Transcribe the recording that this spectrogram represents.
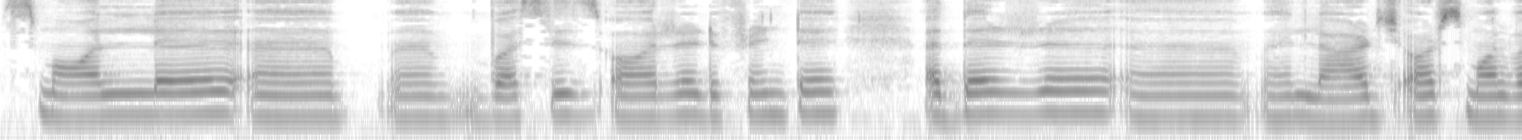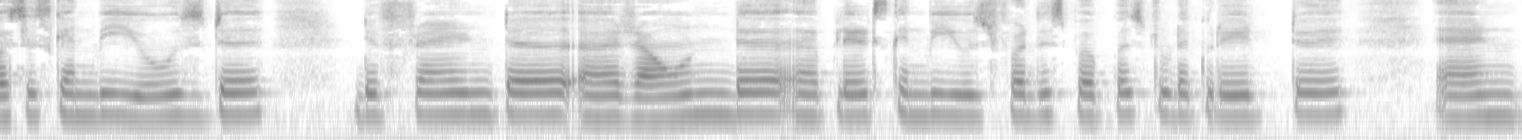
small uh, uh, vases or different uh, other large or small buses can be used. Different uh, uh, round uh, plates can be used for this purpose to decorate and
